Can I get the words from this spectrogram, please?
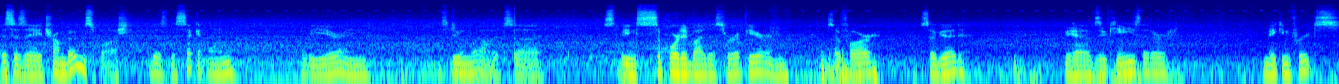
This is a trombone squash. It is the second one of the year and it's doing well. It's, uh, it's being supported by this rope here and so far so good. We have zucchinis that are making fruits.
